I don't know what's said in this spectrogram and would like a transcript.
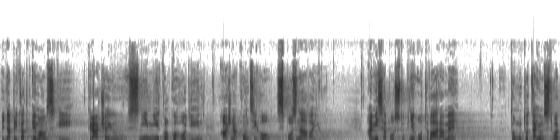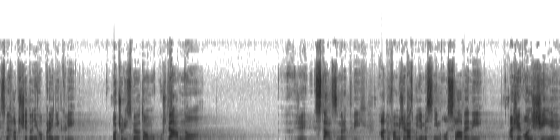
Veď napríklad Emauskí kráčajú s ním niekoľko hodín, až na konci ho spoznávajú. A my sa postupne otvárame tomuto tajomstvu, aby sme hĺbšie do neho prenikli, Počuli sme o tom už dávno, že stal z mŕtvych a dúfam, že raz budeme s ním oslavení a že on žije.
